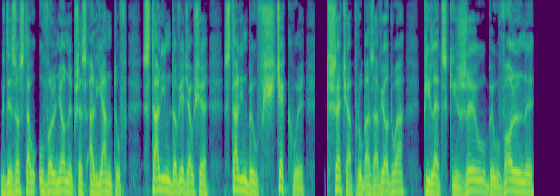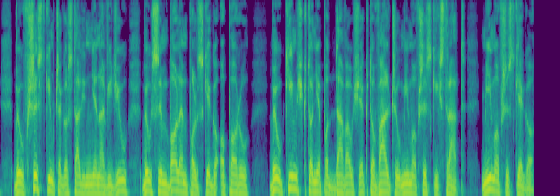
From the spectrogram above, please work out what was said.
gdy został uwolniony przez aliantów. Stalin dowiedział się, Stalin był wściekły. Trzecia próba zawiodła, Pilecki żył, był wolny, był wszystkim, czego Stalin nienawidził, był symbolem polskiego oporu, był kimś, kto nie poddawał się, kto walczył mimo wszystkich strat, mimo wszystkiego.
